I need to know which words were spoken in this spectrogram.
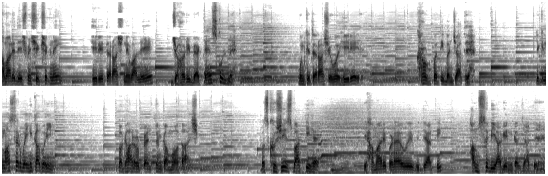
हमारे देश में शिक्षक नहीं, हीरे तराशने वाले जौहरी बैठते हैं स्कूल में। उनके तराशे हुए हीरे, करोड़पति बन जाते हैं। लेकिन मास्टर वहीं का वहीं। पगार और पेंशन का मोहताज बस खुशी इस बात की है कि हमारे पढ़ाए हुए विद्यार्थी हमसे भी आगे निकल जाते हैं।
